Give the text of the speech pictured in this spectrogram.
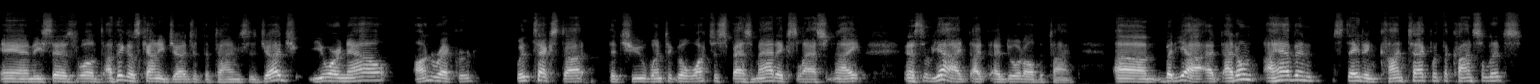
and he says, "Well, I think I was county judge at the time." He says, "Judge, you are now on record with TxDOT that you went to go watch the Spazmatics last night. And I said, yeah, I, I, I do it all the time. Um, but yeah, I, I, don't, I haven't stayed in contact with the consulates.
